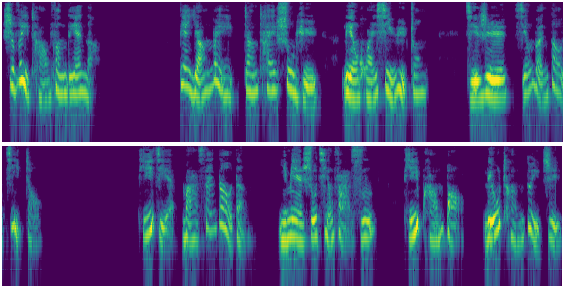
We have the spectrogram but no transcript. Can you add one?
是未尝疯癫呢。便扬为张差数语，领还系狱中。即日行文到冀州，提解马三道等，一面抒请法司，提庞宝、刘成对质。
